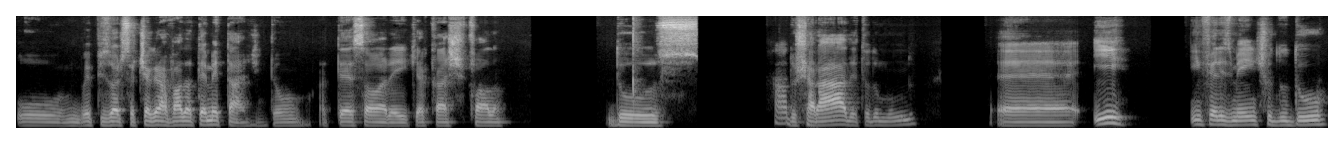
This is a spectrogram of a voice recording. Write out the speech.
o episódio só tinha gravado até metade. Então, até essa hora aí que a Caixa fala dos do Charada e todo mundo. É, e, infelizmente, o Dudu,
